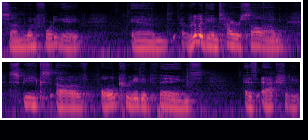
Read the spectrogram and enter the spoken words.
Psalm 148, and really the entire psalm speaks of all created things as actually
